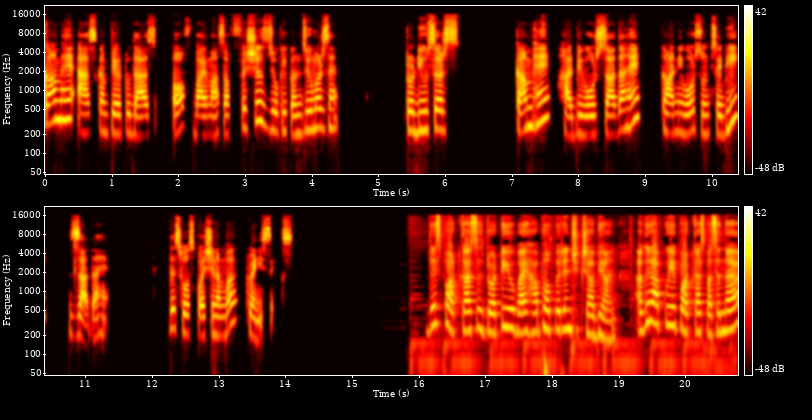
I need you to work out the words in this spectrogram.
कम है as compare to that of biomass of fishes जो कि कंज्यूमर्स हैं। प्रोड्यूसर्स कम है हार्बीवोर्स ज़्यादा हैं कार्निवोर्स उनसे भी ज़्यादा हैं। This was question number 26 this podcast is brought you by Hubhopper Shiksha Abhiyan अगर आपको ये पॉडकास्ट पसंद आया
